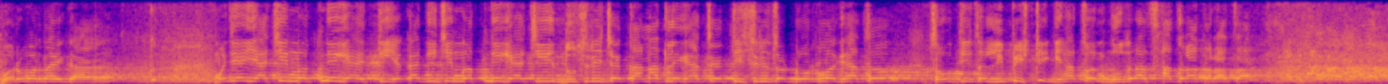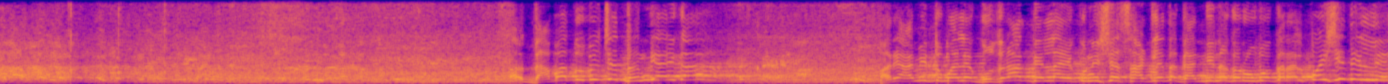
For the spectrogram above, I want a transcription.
बरोबर नाही का? म्हणजे याची नतनी घ्यायची एखादीची नतनी घ्यायची दुसरीचे कानातले घ्यायचे तिसरीचं डोरलं घ्यायचं चौथीचं लिपस्टिक घ्यायचं आणि गुजरात साजरा करायचा. दाबादुबीचे धंदे आहे का? अरे आम्ही तुम्हाला गुजरात दिला एकोणीसशे साठले तर गांधीनगर उभं करायला पैसे दिले.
